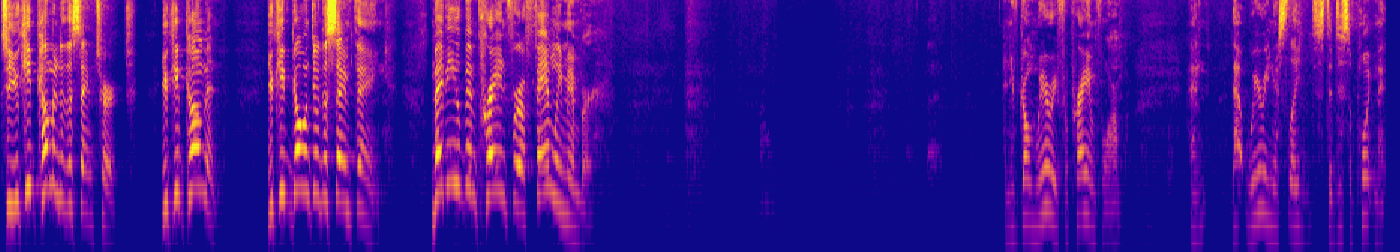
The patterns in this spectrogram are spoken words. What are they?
So you keep coming to the same church. You keep coming. You keep going through the same thing. Maybe you've been praying for a family member. And you've grown weary for praying for them. And that weariness leads to disappointment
